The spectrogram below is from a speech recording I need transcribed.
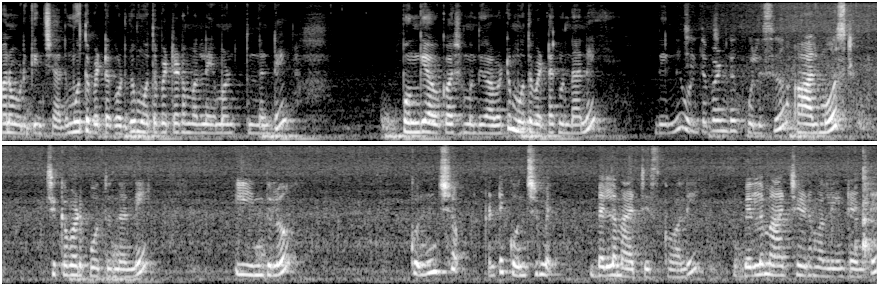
మనం ఉడికించాలి. మూత పెట్టకూడదు. మూత పెట్టడం వల్ల ఏమవుతుందంటే పొంగే అవకాశం ఉంది కాబట్టి మూత పెట్టకుండానే దీన్ని చింతపండు పులుసు ఆల్మోస్ట్ చిక్కబడిపోతుందండి. ఈ ఇందులో కొంచెం అంటే కొంచెమే బెల్లం యాడ్ చేసుకోవాలి. బెల్లం యాడ్ చేయడం వల్ల ఏంటంటే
